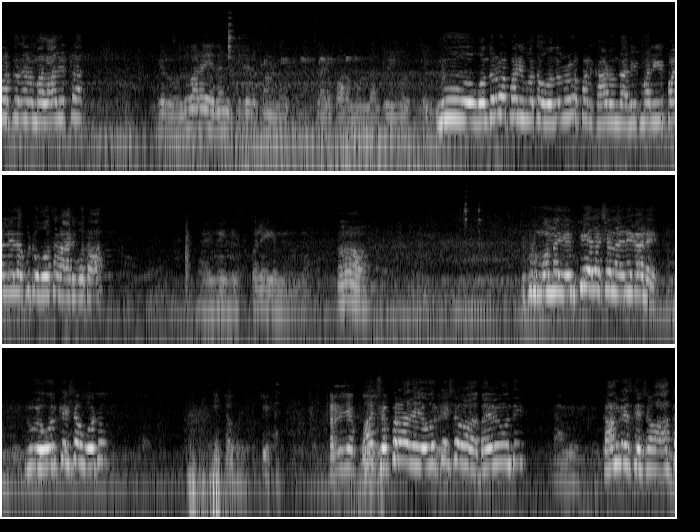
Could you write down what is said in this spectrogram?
పడుతుంది కదా మళ్ళీ అది ఎట్లా? ఇక రోజువారీ ఏదైనా చిల్లర పనులు నడపడం వల్ల ఇవి వస్తాయి. నువ్వు వంద రోజుల పని పోతావు? వంద రోజుల పని కాడు ఉందా? నీకు మరి ఈ పని లేకుంటే ఓసారి ఆడిపోతావా అవి తీసుకోలే ఇక మేము ఆ. ఇప్పుడు మొన్న ఎంపీ ఎలక్షన్లు అయినాయి కానీ నువ్వు ఎవరికి వేసినావు ఓటు? చెప్పరాదే ఎవరికి ఇష్టం భయం ఉంది కాంగ్రెస్ కాంగ్రెస్ వేసినావు అంత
